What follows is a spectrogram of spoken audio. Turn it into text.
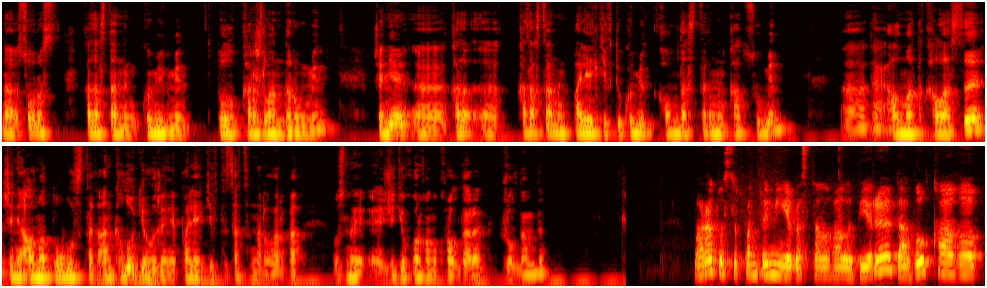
Мына сорос қазақстанның көмегімен толық қаржыландыруымен және қазақстанның паллиативті көмек қауымдастығының қатысуымен алматы қаласы және алматы облысындағы онкологиялық және паллиативті стационарларға осындай жеке қорғану құралдары жолданды. Марат осы пандемия басталғалы бері дабыл қағып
